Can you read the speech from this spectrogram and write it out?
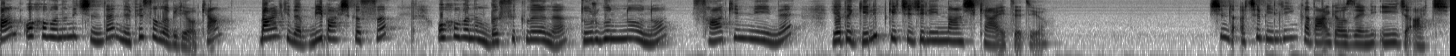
Ben o havanın içinde nefes alabiliyorken belki de bir başkası o havanın basıklığını, durgunluğunu, sakinliğini ya da gelip geçiciliğinden şikayet ediyor. Şimdi açabildiğin kadar gözlerini iyice aç.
